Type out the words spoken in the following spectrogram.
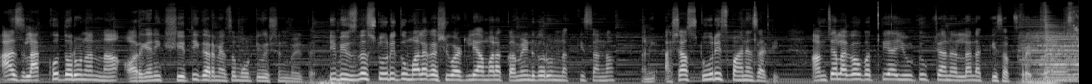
आज लाखो तरुणांना ऑर्गॅनिक शेती करण्याचं मोटिवेशन मिळतं ही बिझनेस स्टोरी तुम्हाला कशी वाटली आम्हाला कमेंट करून नक्की सांगा आणि अशा स्टोरीज पाहण्यासाठी आमच्या लगावबत्ती या यूट्यूब चॅनलला नक्की सबस्क्राईब करा.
